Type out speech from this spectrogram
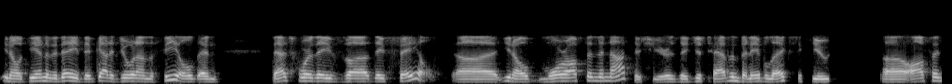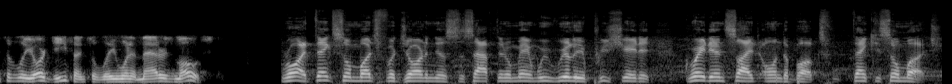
you know, at the end of the day, they've got to do it on the field, and that's where they've uh, they've failed. Uh, you know, more often than not this year, is they just haven't been able to execute uh, offensively or defensively when it matters most. Roy, thanks so much for joining us this afternoon, man. We really appreciate it. Great insight on the Bucs. Thank you so much.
